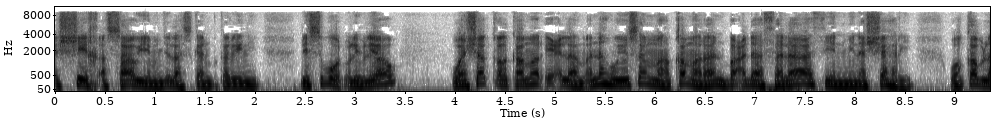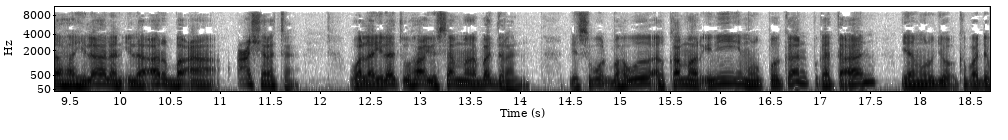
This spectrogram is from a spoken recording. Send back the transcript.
al-syekh as-sawi menjelaskan perkara ini. Disebut oleh beliau wa syaqqal qamar i'lam annahu yusamma qamaran ba'da thalathin min ash-shahri wa qablaha hilalan ila arba'a asharata wa lailatuha yusamma badran. Disebut bahawa al-qamar ini merupakan perkataan yang merujuk kepada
